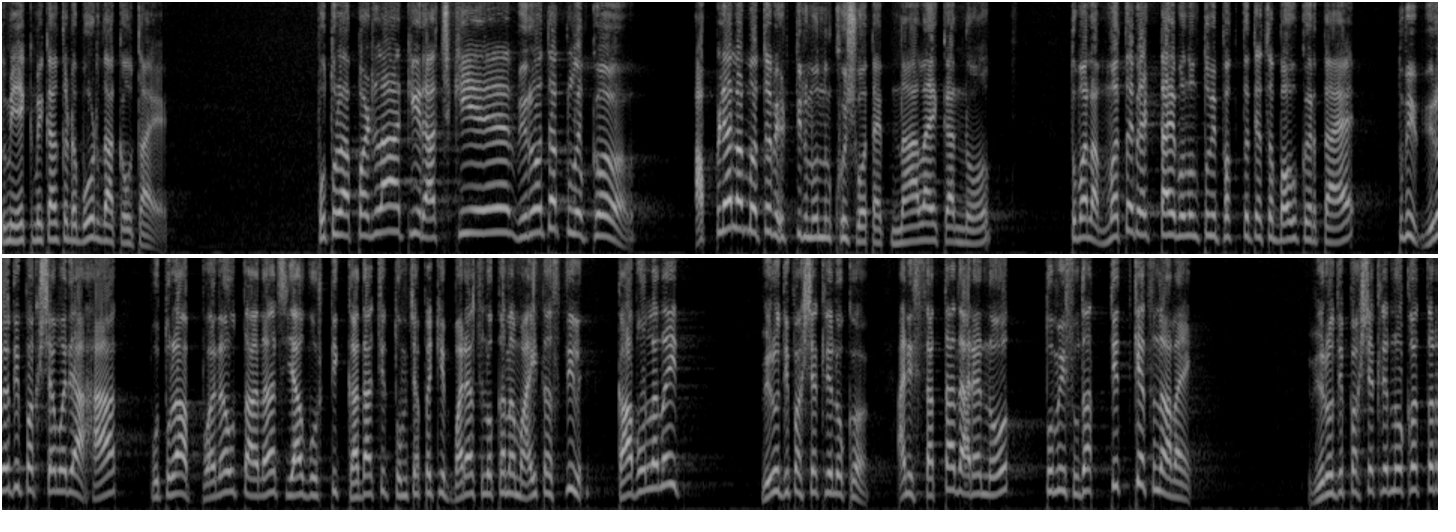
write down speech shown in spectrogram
तुम्ही एकमेकांकडे बोट दाखवताय. पुतळा पडला की राजकीय विरोधक लोक आपल्याला मतं भेटतील म्हणून खुश होत आहेत. नालायकांनो तुम्हाला मतं भेटताय म्हणून तुम्ही फक्त त्याचं भाऊ करताय. तुम्ही विरोधी पक्षामध्ये आहात. पुतळा बनवतानाच या गोष्टी कदाचित तुमच्यापैकी बऱ्याच लोकांना माहीत असतील. का बोलला नाहीत. विरोधी पक्षातले लोक आणि सत्ताधाऱ्यांनो तुम्ही सुद्धा तितकेच नालायक. विरोधी पक्षातले लोक तर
